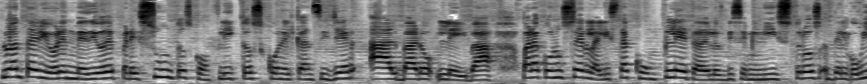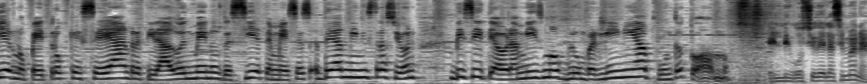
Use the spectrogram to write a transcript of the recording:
lo anterior en medio de presuntos conflictos con el canciller Álvaro Leiva. Para conocer la lista completa de los viceministros del gobierno Petro que se han retirado en menos de siete meses de administración, visite ahora mismo bloomberlinia.com. El negocio de la semana.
